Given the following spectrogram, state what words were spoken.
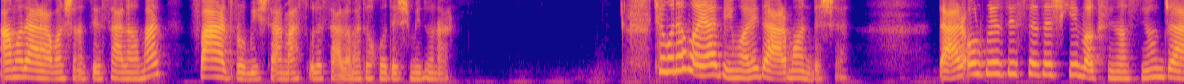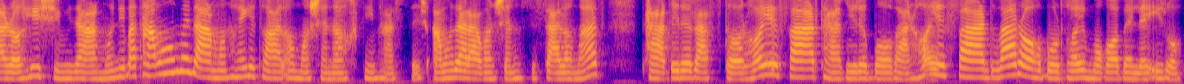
اما در روانشناسی سلامت فرد رو بیشتر مسئول سلامت خودش می‌دونن. چگونه باید بیماری درمان بشه؟ در الگوی زیست پزشکی واکسیناسیون جراحی شیمی درمانی و تمام درمانهایی که تا الان ما شناختیم هستش. اما در روانشناسی سلامت تغییر رفتارهای فرد تغییر باورهای فرد و راهبردهای مقابله ای رو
